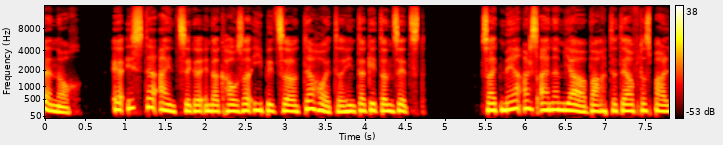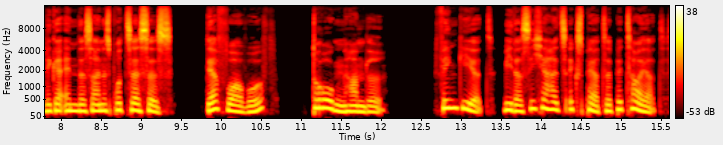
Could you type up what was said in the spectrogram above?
Dennoch, er ist der Einzige in der Causa Ibiza, der heute hinter Gittern sitzt. Seit mehr als einem Jahr wartet er auf das baldige Ende seines Prozesses. Der Vorwurf? Drogenhandel. Fingiert, wie der Sicherheitsexperte beteuert.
